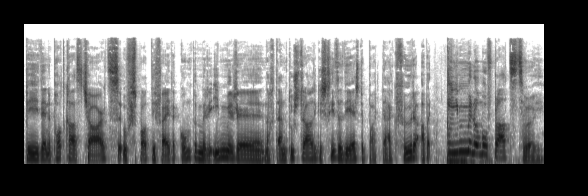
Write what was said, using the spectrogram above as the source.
bei diesen Podcast-Charts auf Spotify, da kommen wir immer, äh, nachdem die Ausstrahlung war, so die ersten paar Tage führen, aber immer noch auf Platz 2.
